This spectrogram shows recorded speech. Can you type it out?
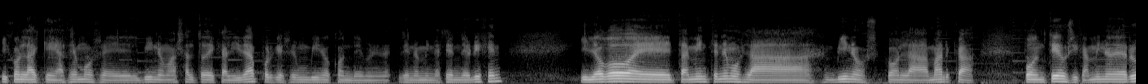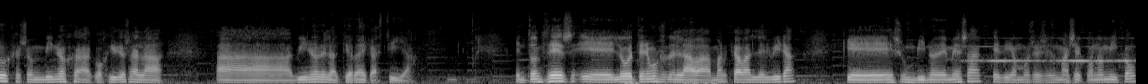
y con la que hacemos el vino más alto de calidad, porque es un vino con denominación de origen. Y luego también tenemos la, vinos con la marca Ponteos y Camino de Ruz, que son vinos acogidos a, la, vino de la tierra de Castilla. Entonces, eh, luego tenemos la marca Valdelvira, que es un vino de mesa, que digamos es el más económico,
